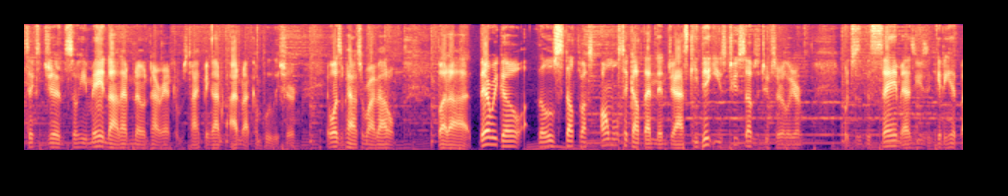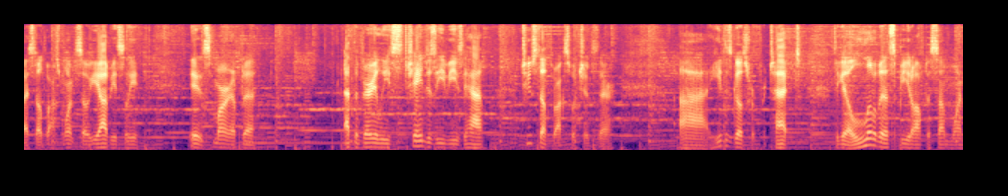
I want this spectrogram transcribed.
6th gen, so he may not have known Tyrantrum's typing. I'm, I'm not completely sure. It was a passerby battle. But uh, there we go. Those Stealth Rocks almost take out that Ninjask. He did use two substitutes earlier, which is the same as using getting hit by Stealth Rocks once, so he obviously is smart enough to, at the very least, change his EVs to have two Stealth Rock switches there. Uh, he just goes for Protect to get a little bit of speed off to someone.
